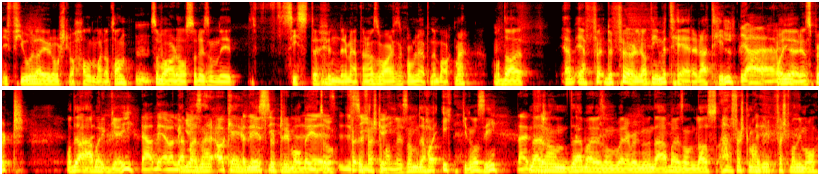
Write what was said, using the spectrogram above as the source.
i fjor, da jeg gjorde Oslo halvmaraton. Mm. Så var det også liksom de siste 100 meterne Så var det en som kom løpende bak meg. Og da jeg, jeg, Du føler at de inviterer deg til Ja, ja, å gjøre en spurt. Og det er bare gøy. Ja, det er veldig Det er bare gøy. sånn her, Ok, vi er spurter i mål begge to. det Førstemann, liksom. Det har ikke noe å si. Nei, det, er er sånn, det er bare sånn whatever, Men det er bare sånn La oss ah, Førstemann i, mål.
